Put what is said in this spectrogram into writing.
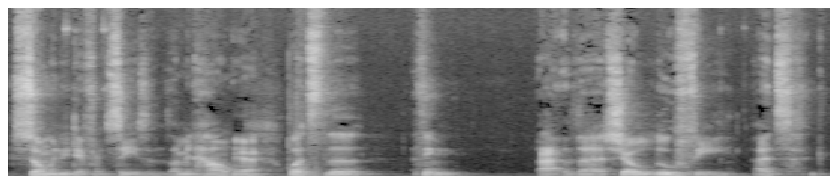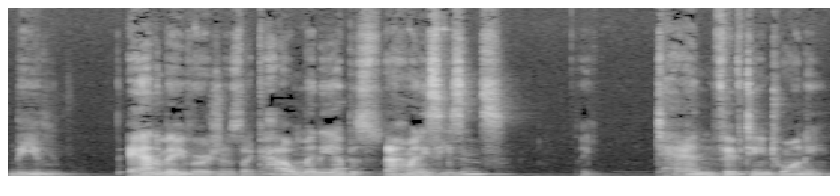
so many different seasons. I mean, how Yeah. what's the I think uh, the show Luffy, that's the anime version is like how many episodes how many seasons? Like 10, 15, 20?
